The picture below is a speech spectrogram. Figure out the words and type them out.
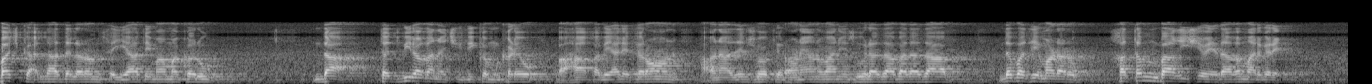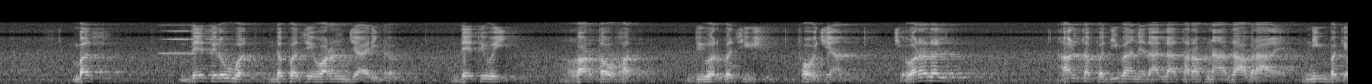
بچ که الله دلرم سیئات ما مکرو دا تدبیر هغه نه چې دی کم کړو وهاق بیال فرعون او نازل شو فرعونانو باندې سول عذاب عذاب د پسې مړرو ختم باغی شوی داغه مرګره بس دته وروت د پسې ورن جاری ک دته وی غرته وخت دوی ورپسې شو فوجیان چې ورلل هلته په دی باندې د الله طرف نه عذاب راغی نیم پکې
